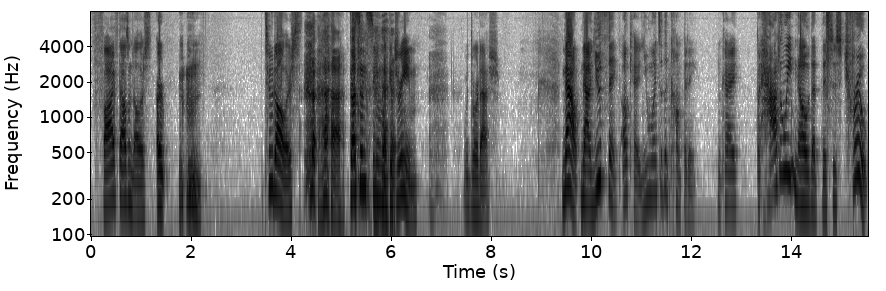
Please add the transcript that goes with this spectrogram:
five thousand dollars or two dollars doesn't seem like a dream with DoorDash. Now, now you think, okay, you went to the company, okay, but how do we know that this is true?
